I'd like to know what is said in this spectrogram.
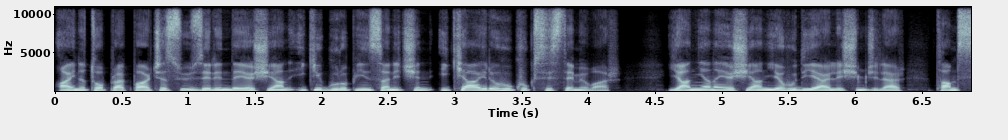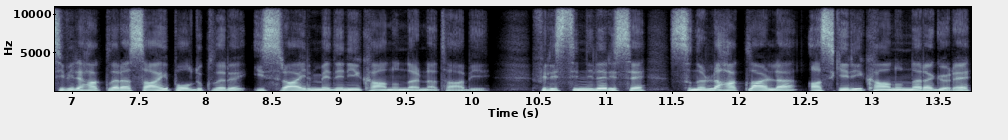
aynı toprak parçası üzerinde yaşayan iki grup insan için iki ayrı hukuk sistemi var. Yan yana yaşayan Yahudi yerleşimciler tam sivil haklara sahip oldukları İsrail medeni kanunlarına tabi. Filistinliler ise sınırlı haklarla askeri kanunlara göre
